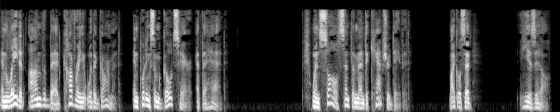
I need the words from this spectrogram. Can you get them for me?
and laid it on the bed covering it with a garment and putting some goat's hair at the head. When saul sent the men to capture david michal said he is ill.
